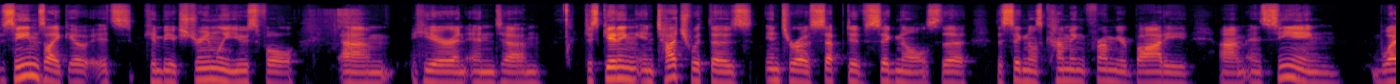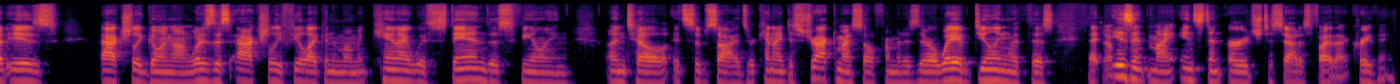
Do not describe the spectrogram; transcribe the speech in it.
seems like it, it's can be extremely useful um, here, and and um, just getting in touch with those interoceptive signals, the the signals coming from your body, um, and seeing what is actually going on. What does this actually feel like in the moment? Can I withstand this feeling? Until it subsides or can i distract myself from it? Is there a way of dealing with this that yep. isn't my instant urge to satisfy that craving?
